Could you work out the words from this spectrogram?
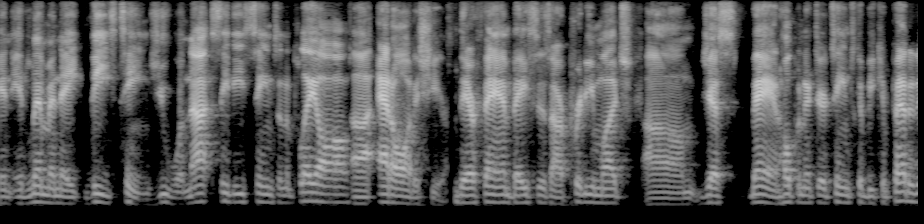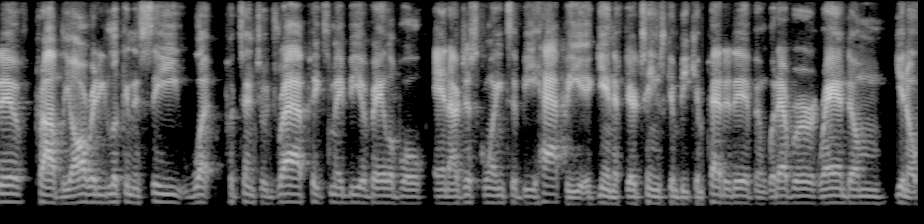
and eliminate these teams. You will not see these teams in the playoffs uh, at all this year. Their fan bases are pretty much um, just, man, hoping that their teams could be competitive, probably already looking to see what potential draft picks may be available, and are just going to be happy, again, if their teams can be competitive and whatever random, you know,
